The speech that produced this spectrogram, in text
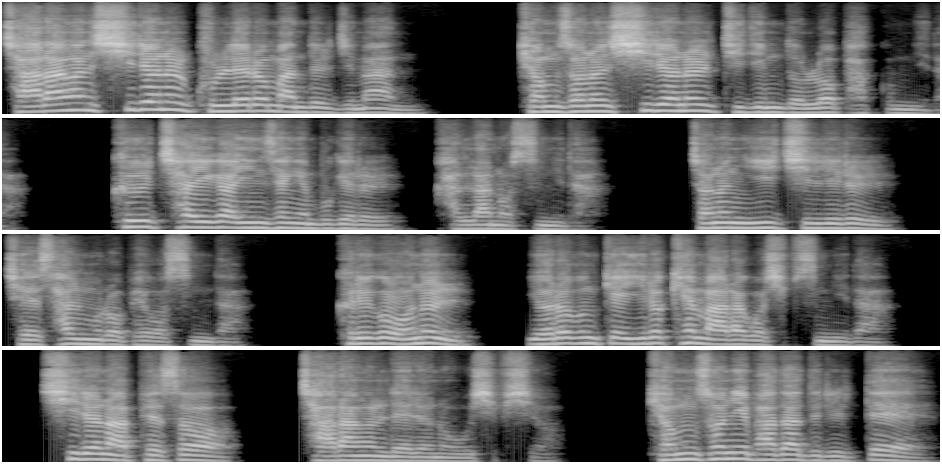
자랑은 시련을 굴레로 만들지만 겸손은 시련을 디딤돌로 바꿉니다. 그 차이가 인생의 무게를 갈라놓습니다. 저는 이 진리를 제 삶으로 배웠습니다. 그리고 오늘 여러분께 이렇게 말하고 싶습니다. 시련 앞에서 자랑을 내려놓으십시오. 겸손히 받아들일 때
